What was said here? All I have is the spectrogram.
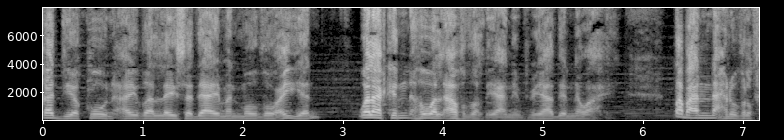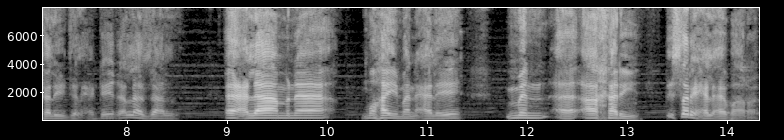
قد يكون أيضا ليس دائما موضوعيا ولكن هو الأفضل يعني في هذه النواحي. طبعا نحن في الخليج الحقيقة لا زال إعلامنا مهيمن عليه من آخرين بصريح العبارة.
